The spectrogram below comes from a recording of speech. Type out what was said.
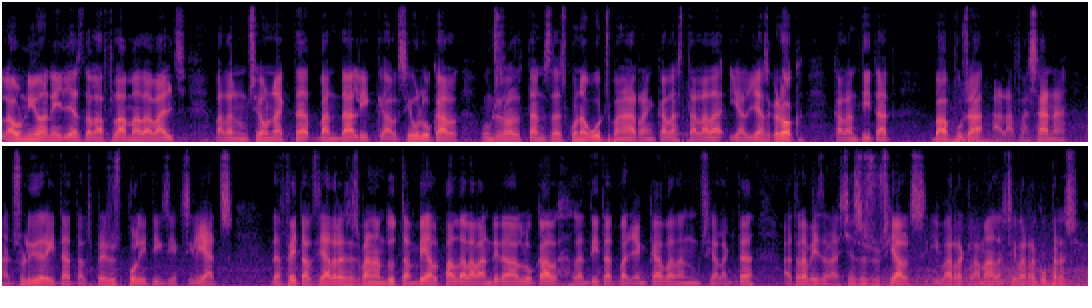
la Unió Anelles de la Flama de Valls va denunciar un acte vandàlic al seu local. Uns assaltants desconeguts van arrencar l'estelada i el llaç groc que l'entitat va posar a la façana, en solidaritat dels presos polítics i exiliats. De fet, els lladres es van endur també el pal de la bandera del local. L'entitat ballenca va denunciar l'acte a través de les xarxes socials i va reclamar la seva recuperació.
